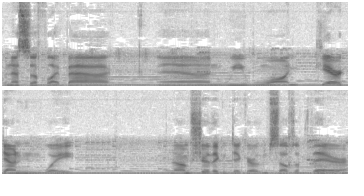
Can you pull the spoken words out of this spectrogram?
Vanessa fly back, and we want Garrett down and wait. And I'm sure they can take care of themselves up there.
